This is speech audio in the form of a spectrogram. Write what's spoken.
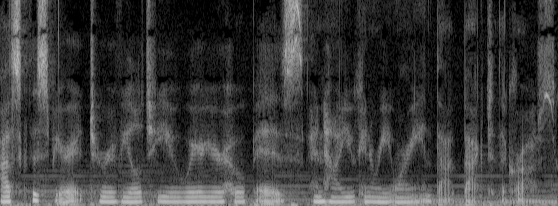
Ask the Spirit to reveal to you where your hope is and how you can reorient that back to the cross.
